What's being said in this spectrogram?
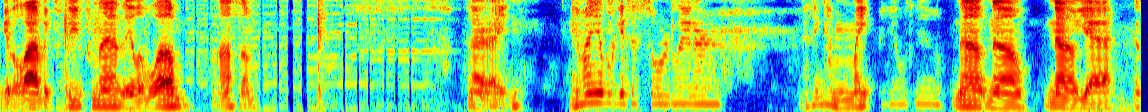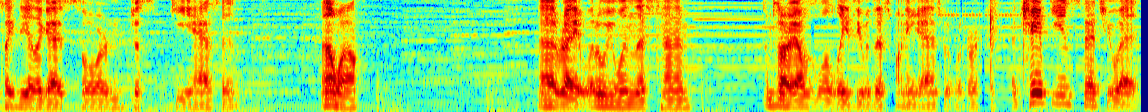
Get a lot of XP from that, they level up. Awesome. Alright. Am I able to get his sword later? I think I might be able to. No, no, no, yeah. It's like the other guy's sword, just he has it. Oh well. Alright, what do we win this time? I'm sorry I was a little lazy with this one, you guys, but whatever. A champion statuette.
